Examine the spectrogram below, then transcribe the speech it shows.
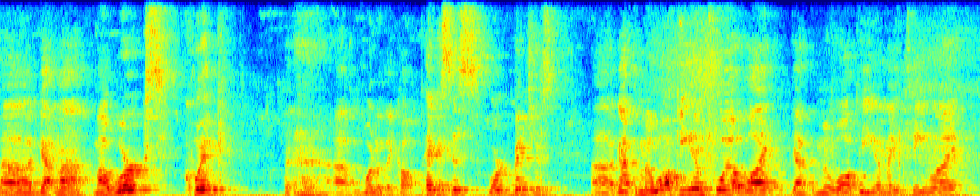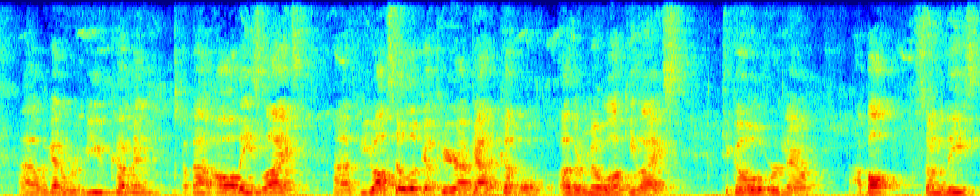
Uh, got my my Worx quick. Uh, what are they called? Pegasus workbenches. Uh, got the Milwaukee M12 light. Got the Milwaukee M18 light. Uh, we got a review coming about all these lights. Uh, if you also look up here, I've got a couple other Milwaukee lights to go over now. I bought some of these.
